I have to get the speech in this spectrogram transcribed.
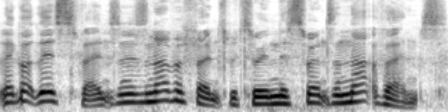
They got this fence and there's another fence between this fence and that fence.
